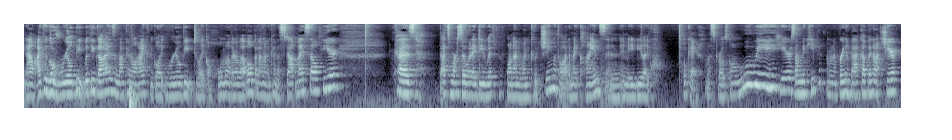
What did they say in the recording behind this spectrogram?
Now, I could go real deep with you guys. I'm not gonna lie, I could go like real deep to like a whole nother level, but I'm gonna kind of stop myself here because that's more so what I do with one on one coaching with a lot of my clients. And it may be like, okay, this girl's going woo wee here, so I'm gonna keep it. I'm gonna bring it back up a notch here.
